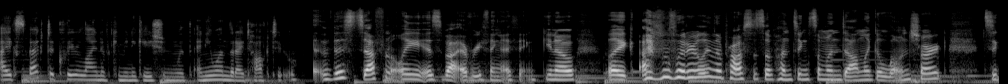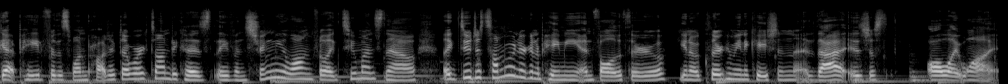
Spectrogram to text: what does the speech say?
I expect a clear line of communication with anyone that I talk to. This definitely is about everything, I think. You know, like I'm literally in the process of hunting someone down like a loan shark to get paid for this one project I worked on because they've been stringing me along for like two months now. Like, dude, just tell me when you're gonna pay me and follow through. You know, clear communication. That is just all I want.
